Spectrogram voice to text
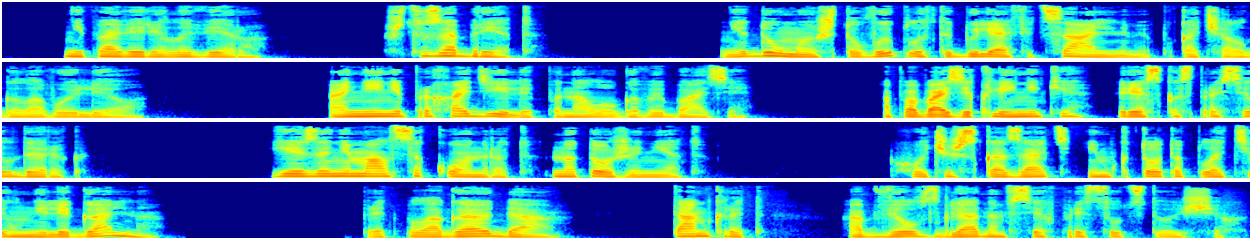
— не поверила Вера. Что за бред? Не думаю, что выплаты были официальными, покачал головой Лео. Они не проходили по налоговой базе. А по базе клиники? резко спросил Дерек. Ей занимался Конрад, но тоже нет. Хочешь сказать, им кто-то платил нелегально? Предполагаю, да. Танкред обвел взглядом всех присутствующих.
